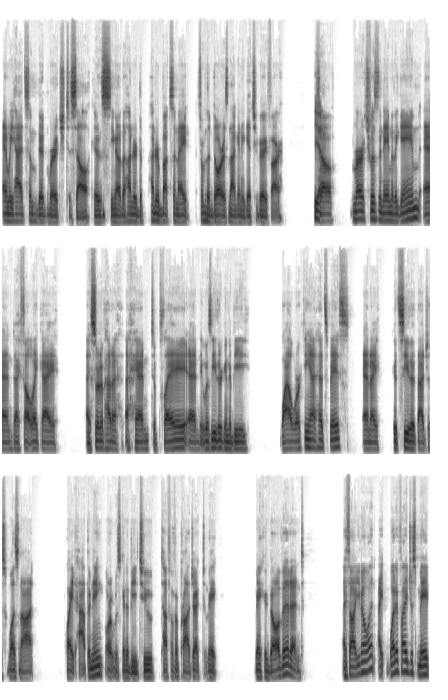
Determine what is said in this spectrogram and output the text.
and we had some good merch to sell because you know the hundred hundred bucks a night from the door is not going to get you very far. Yeah. So merch was the name of the game, and I felt like I I sort of had a, a hand to play, and it was either going to be while working at Headspace, and I could see that that just was not quite happening, or it was going to be too tough of a project to make make a go of it, and I thought, you know what? I, what if I just made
